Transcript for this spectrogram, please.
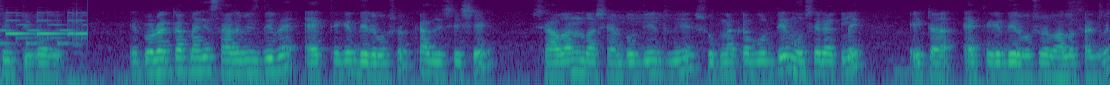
তৃপ্তি পাবে। এই প্রোডাক্টটা আপনাকে সার্ভিস দিবে এক থেকে দেড় বছর। কাজের শেষে সাবান বা শ্যাম্পু দিয়ে ধুয়ে, শুকনা কাপড় দিয়ে মুছে রাখলে এটা এক থেকে দেড় বছর ভালো থাকবে।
